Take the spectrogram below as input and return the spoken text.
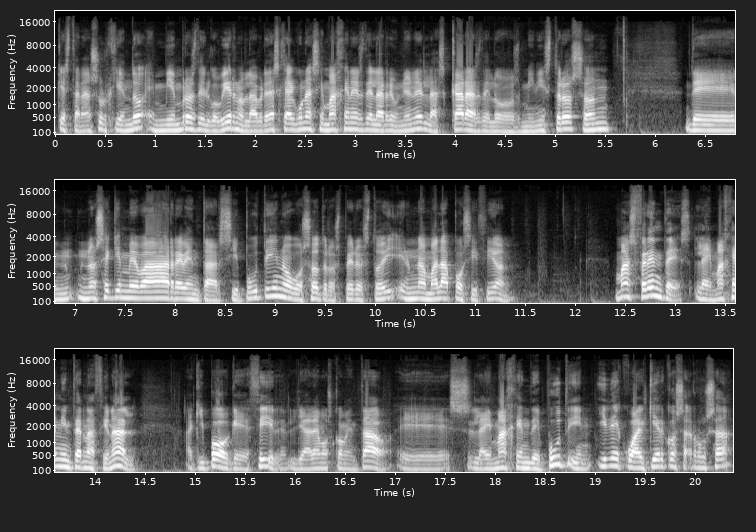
que estarán surgiendo en miembros del gobierno. La verdad es que algunas imágenes de las reuniones, las caras de los ministros son de no sé quién me va a reventar, si Putin o vosotros, pero estoy en una mala posición. Más frentes, la imagen internacional. Aquí poco que decir, ya le hemos comentado. Es la imagen de Putin y de cualquier cosa rusa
